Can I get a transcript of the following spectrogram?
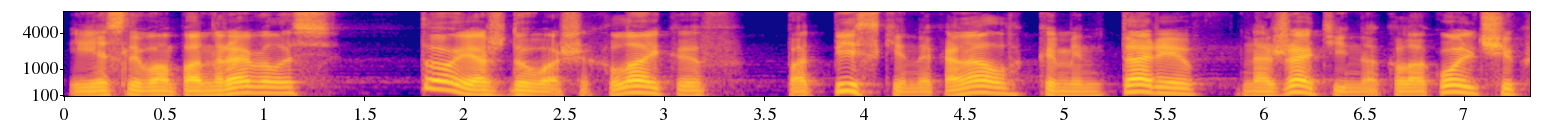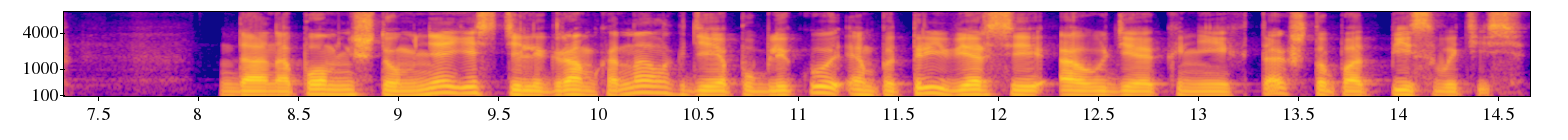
И если вам понравилось, то я жду ваших лайков, подписки на канал, комментариев, нажатий на колокольчик. Да, напомню, что у меня есть телеграм-канал, где я публикую mp3 эм аудиокниг, так что подписывайтесь.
